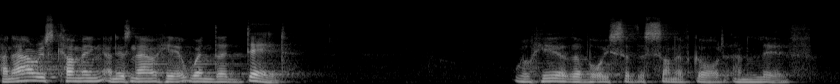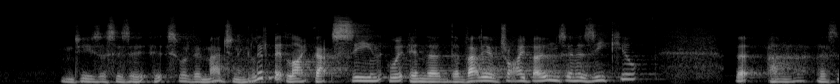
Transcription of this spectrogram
An hour is coming and is now here when the dead will hear the voice of the Son of God and live. And Jesus is sort of imagining, a little bit like that scene in the, the Valley of Dry Bones in Ezekiel, that uh, there's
